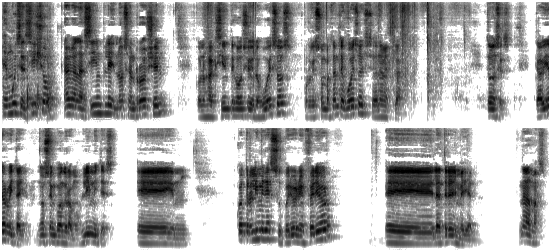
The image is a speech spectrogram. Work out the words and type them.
Es muy sencillo, háganla simple, no se enrollen con los accidentes óseos de los huesos, porque son bastantes huesos y se van a mezclar. Entonces, cavidad orbitaria. Nos encontramos límites. Eh, cuatro límites, superior e inferior, eh, lateral y medial. Nada más.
